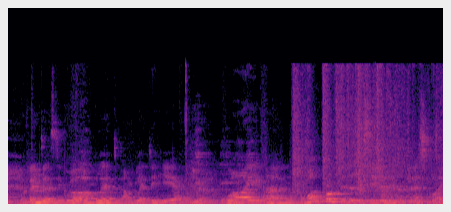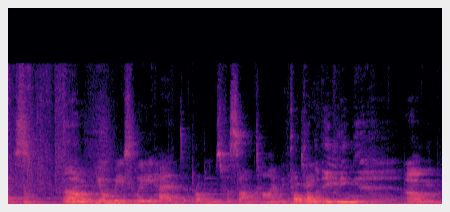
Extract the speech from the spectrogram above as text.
Fantastic. Well, I'm glad, I'm glad to hear. Yeah. Why, um, what prompted the decision in the first place? Um, You obviously had problems for some time with pro- problem teeth. eating, um,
